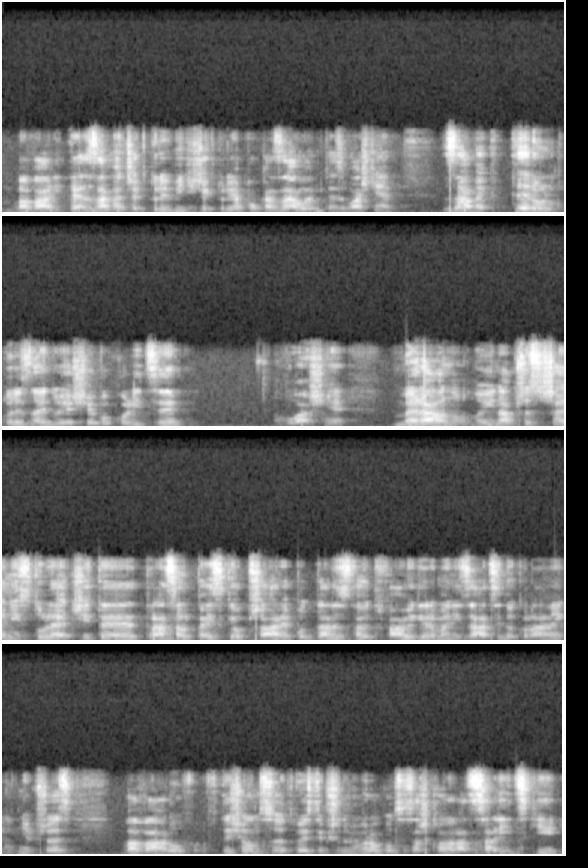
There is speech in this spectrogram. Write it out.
Bawarii. Ten zameczek, który widzicie, który ja pokazałem, to jest właśnie zamek Tyrol, który znajduje się w okolicy właśnie Merano. No i na przestrzeni stuleci te transalpejskie obszary poddane zostały trwałej germanizacji dokonanej głównie przez Bawarów. W 1027 roku cesarz Konrad Salicki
